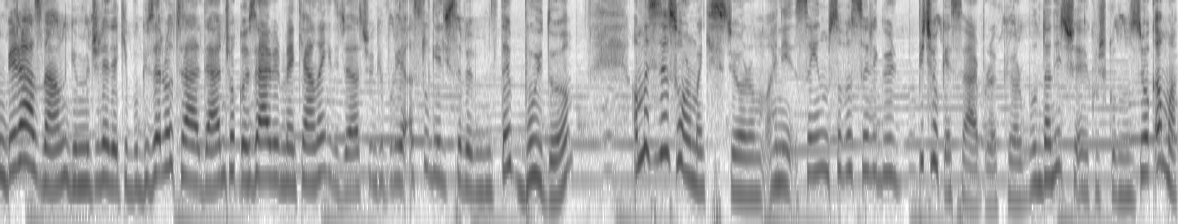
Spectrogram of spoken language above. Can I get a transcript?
Efendim birazdan Gümüşhane'deki bu güzel otelden çok özel bir mekana gideceğiz. Çünkü buraya asıl geliş sebebimiz de buydu. Ama size sormak istiyorum. Hani Sayın Mustafa Sarıgül birçok eser bırakıyor. Bundan hiç e, kuşkumuz yok ama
